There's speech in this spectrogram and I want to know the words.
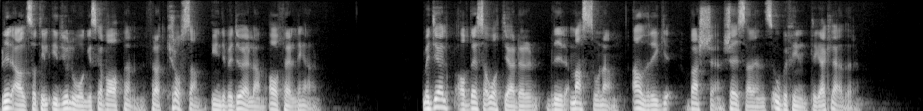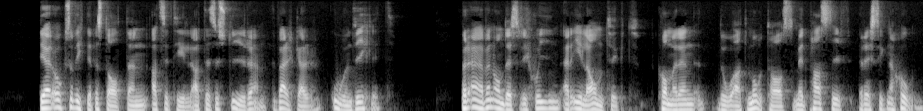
blir alltså till ideologiska vapen för att krossa individuella avfällningar. Med hjälp av dessa åtgärder blir massorna aldrig varse kejsarens obefintliga kläder. Det är också viktigt för staten att se till att dess styre verkar oundvikligt. För även om dess regim är illa omtyckt kommer den då att mottas med passiv resignation,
